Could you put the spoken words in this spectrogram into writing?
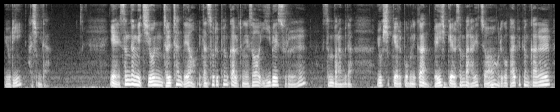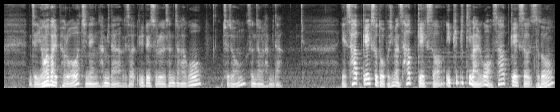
유리하십니다. 예, 선정 및 지원 절차인데요. 일단 서류 평가를 통해서 2배수를 선발합니다. 60개를 뽑으니까 120개를 선발하겠죠. 그리고 발표 평가를 이제 영어 발표로 진행합니다. 그래서 1배수를 선정하고 최종 선정을 합니다. 예, 사업 계획서도 보시면 사업 계획서 이 PPT 말고 사업 계획서에서도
